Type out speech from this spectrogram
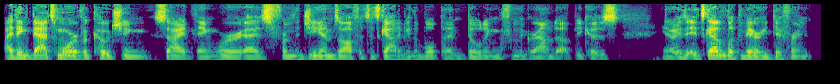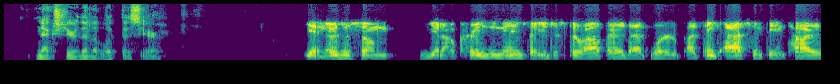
I think that's more of a coaching side thing. Whereas from the GM's office, it's got to be the bullpen building from the ground up because you know it, it's got to look very different next year than it looked this year. Yeah, and those are some you know crazy names that you just threw out there that were I think absent the entire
